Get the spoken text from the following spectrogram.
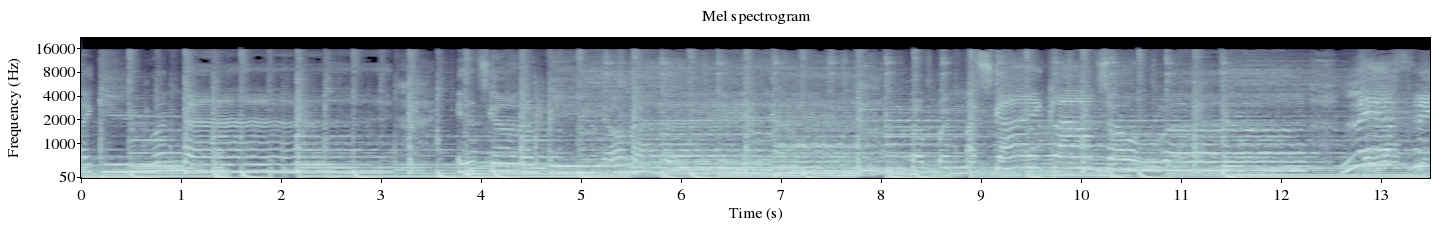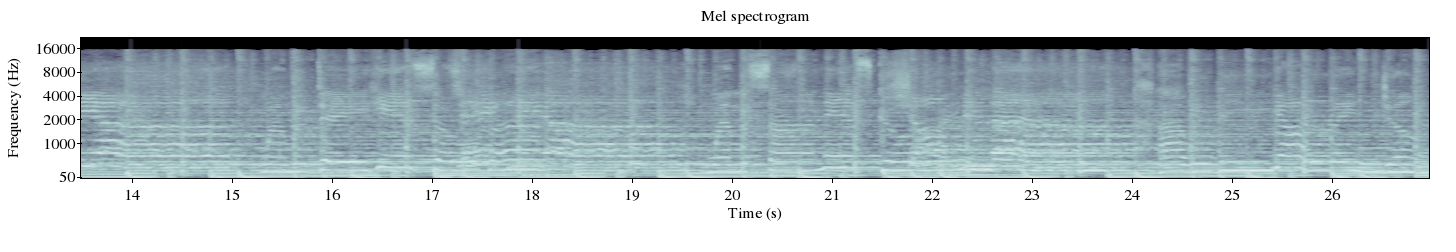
like you and I. It's gonna be alright. But when my sky clouds over, lift me up. When the day is over, when the sun is going down, I will be your angel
